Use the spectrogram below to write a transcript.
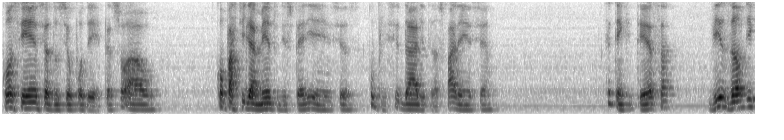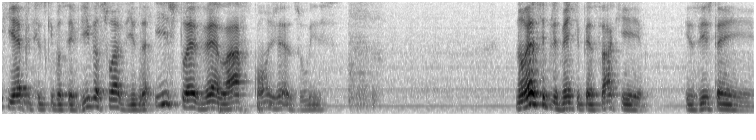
consciência do seu poder pessoal, compartilhamento de experiências, cumplicidade, transparência. Você tem que ter essa visão de que é preciso que você viva a sua vida. Isto é velar com Jesus. Não é simplesmente pensar que existem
